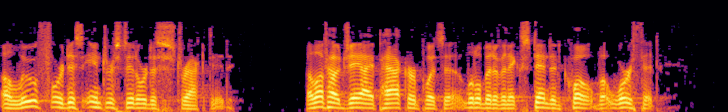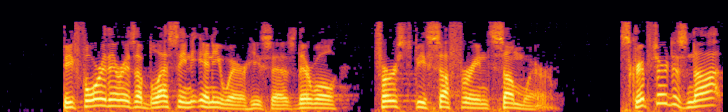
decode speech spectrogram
aloof or disinterested or distracted. I love how J.I. Packer puts it, a little bit of an extended quote, but worth it. Before there is a blessing anywhere, he says, there will first be suffering somewhere. Scripture does not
